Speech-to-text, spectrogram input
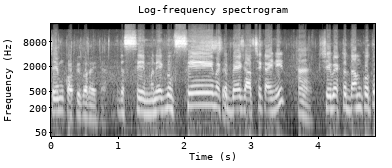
সেম কপি করা এটা। এটা সেম মানে একদম সেম একটা ব্যাগ আছে কাইনির। হ্যাঁ। সেই ব্যাগটার দাম কত?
